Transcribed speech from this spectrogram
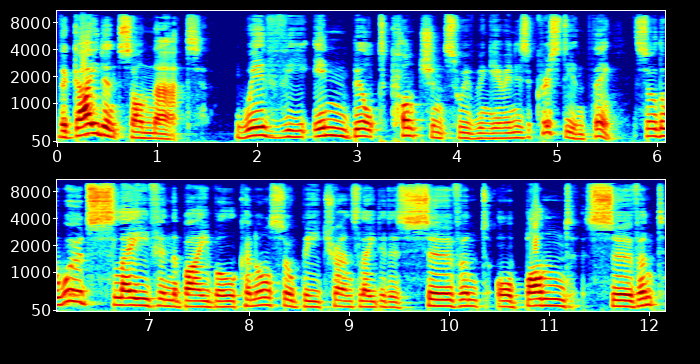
the guidance on that with the inbuilt conscience we've been given is a Christian thing. So the word slave in the Bible can also be translated as servant or bond servant.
